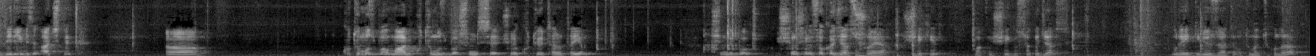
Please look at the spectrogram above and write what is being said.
Şimdi deliğimizi açtık. Aa, kutumuz bu, mavi kutumuz bu. Şimdi size şöyle kutuyu tanıtayım. Şimdi bu, şunu şöyle sokacağız şuraya, şu şekil. Bakın şekil sokacağız. Buraya giriyor zaten otomatik olarak.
